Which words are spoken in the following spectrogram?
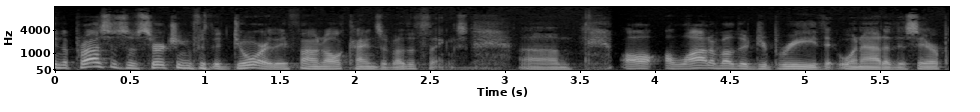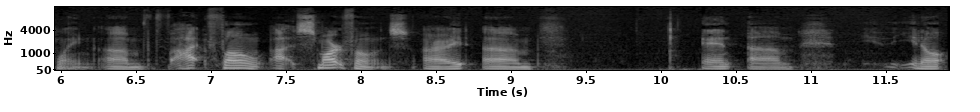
in the process of searching for the door, they found all kinds of other things, um, all, a lot of other debris that went out of this airplane, um, phone, uh, smartphones, all right, um, and um, you know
